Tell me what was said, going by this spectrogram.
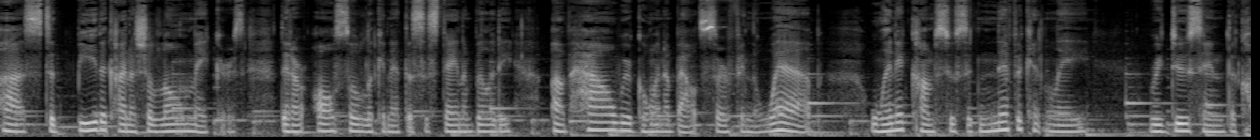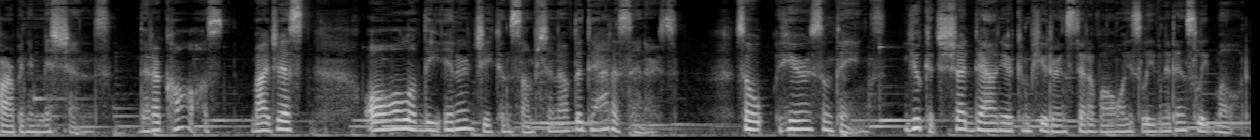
us to be the kind of shalom makers that are also looking at the sustainability of how we're going about surfing the web when it comes to significantly reducing the carbon emissions that are caused by just all of the energy consumption of the data centers. So, here are some things. You could shut down your computer instead of always leaving it in sleep mode.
